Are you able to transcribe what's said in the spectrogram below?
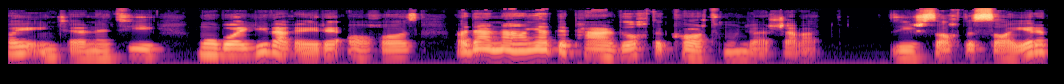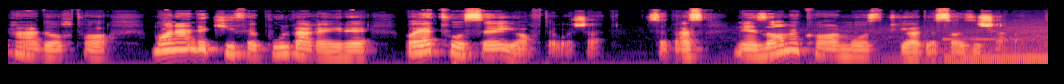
های اینترنتی، موبایلی و غیره آغاز و در نهایت به پرداخت کارت منجر شود. زیرساخت سایر ها مانند کیف پول و غیره باید توسعه یافته باشد. سپس نظام کارمزد پیاده سازی شود.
